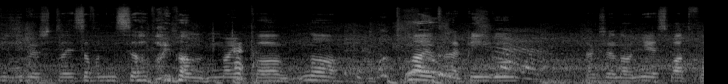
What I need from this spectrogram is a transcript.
widzimy, że tutaj zawodnicy obaj mam, mają po, no, mają trochę pingu. Także no, nie jest łatwo.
